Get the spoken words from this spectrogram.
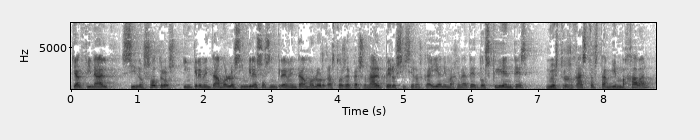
que al final, si nosotros incrementábamos los ingresos, incrementábamos los gastos de personal, pero si se nos caían, imagínate, dos clientes, nuestros gastos también bajaban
